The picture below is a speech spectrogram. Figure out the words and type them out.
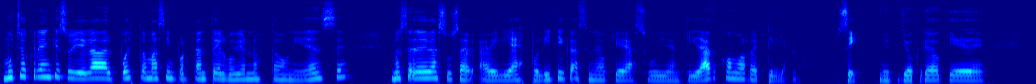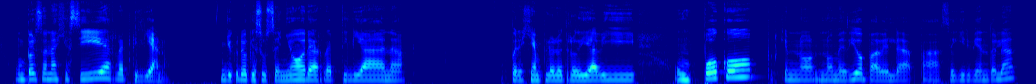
Muchos creen que su llegada al puesto más importante del gobierno estadounidense no se debe a sus habilidades políticas, sino que a su identidad como reptiliano. Sí, yo, creo que un personaje así es reptiliano. Yo creo que su señora es reptiliana. Por ejemplo, el otro día vi un poco, porque no, me dio para verla, para seguir viéndola,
